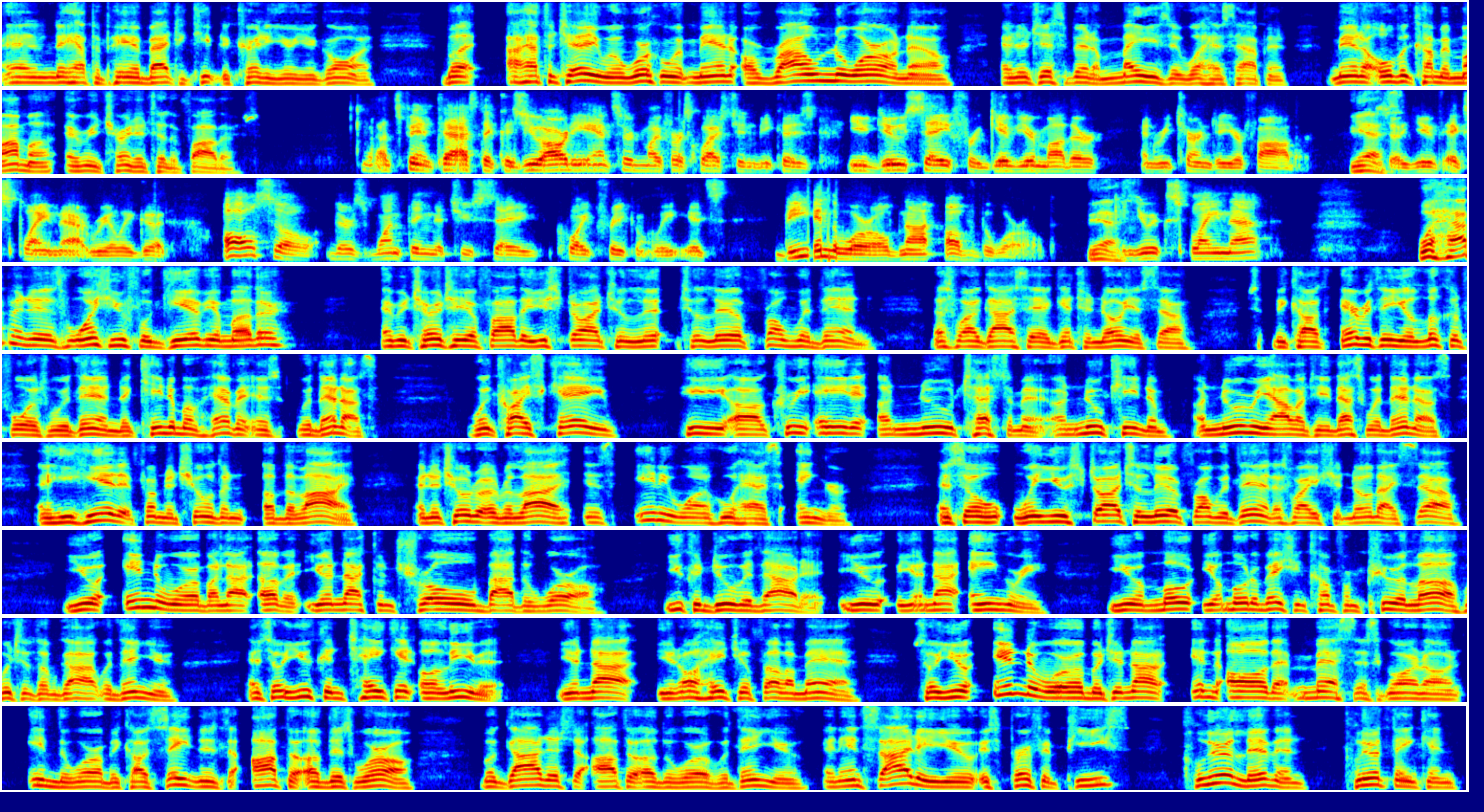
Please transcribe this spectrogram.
and they have to pay it back to keep the credit union going. But I have to tell you, we're working with men around the world now, and it's just been amazing what has happened. Men are overcoming mama and returning to the fathers. That's fantastic because you already answered my first question because you do say forgive your mother and return to your father. Yes. So you've explained that really good. Also, there's one thing that you say quite frequently it's be in the world, not of the world. Yes. Can you explain that? What happened is once you forgive your mother and return to your father, you start to live to live from within. That's why God said, get to know yourself because everything you're looking for is within. The kingdom of heaven is within us. When Christ came, he uh, created a new testament, a new kingdom, a new reality that's within us. And he hid it from the children of the lie. And the children of the lie is anyone who has anger. And so when you start to live from within, that's why you should know thyself. You're in the world, but not of it. You're not controlled by the world. You can do without it. You you're not angry. Your mo- your motivation come from pure love, which is of God within you. And so you can take it or leave it. You're not, you don't hate your fellow man. So you're in the world, but you're not in all that mess that's going on in the world because Satan is the author of this world but God is the author of the world within you. And inside of you is perfect peace, clear living, clear thinking.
